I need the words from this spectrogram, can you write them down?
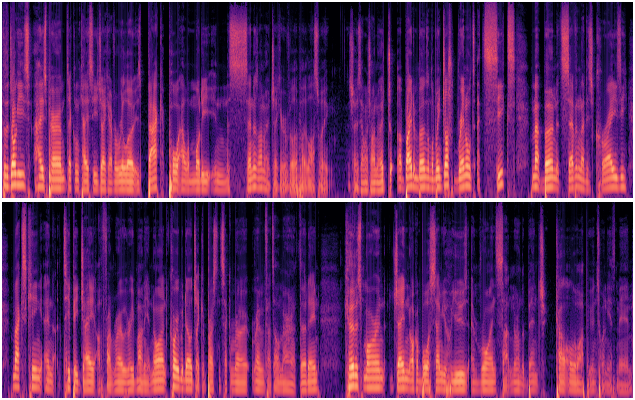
For the doggies, Hayze Perham, Declan Casey, Jake Averillo is back. Paul Alamoti in the centres. I know Jake Averillo played last week. That shows how much I know. Uh, Braden Burns on the wing. Josh Reynolds at six. Matt Byrne at seven. That is crazy. Max King and TPJ are the front row with Reed at nine. Corey Waddell, Jacob Preston second row. Raymond Faitala-Mariner at 13. Curtis Morin, Jayden Okunbor, Samuel Hughes, and Ryan Sutton are on the bench. Carl Oluwapu in 20th man.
